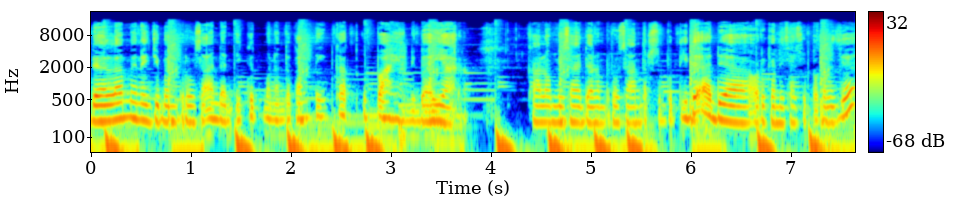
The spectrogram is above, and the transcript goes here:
dalam manajemen perusahaan dan ikut menentukan tingkat upah yang dibayar. Kalau misalnya dalam perusahaan tersebut tidak ada organisasi pekerja,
